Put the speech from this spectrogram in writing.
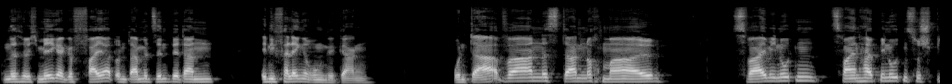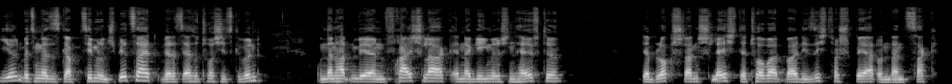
Und natürlich mega gefeiert und damit sind wir dann in die Verlängerung gegangen. Und da waren es dann nochmal zwei Minuten, zweieinhalb Minuten zu spielen, beziehungsweise es gab zehn Minuten Spielzeit, wer das erste Tor schießt, gewinnt. Und dann hatten wir einen Freischlag in der gegnerischen Hälfte. Der Block stand schlecht, der Torwart war die Sicht versperrt und dann zack,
